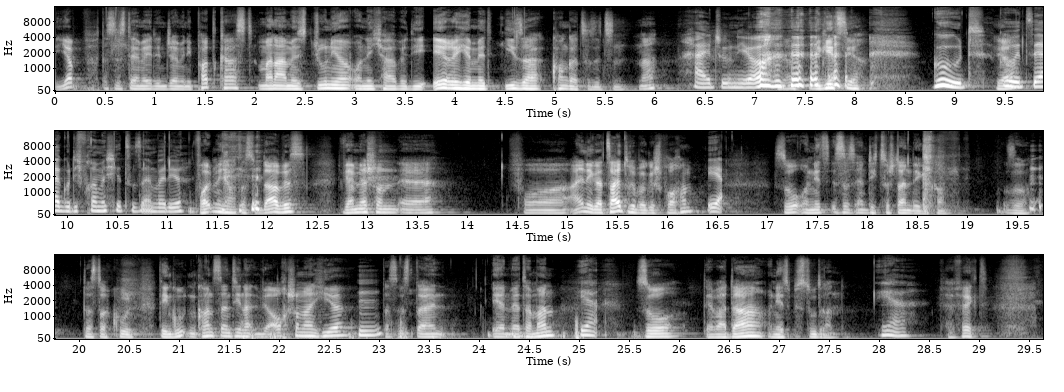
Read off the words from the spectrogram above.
Ja, das ist der Made in Germany Podcast. Mein Name ist Junior und ich habe die Ehre, hier mit Isa Konga zu sitzen. Na? Hi Junior. Ja, wie geht's dir? gut, Ja? gut, sehr gut. Ich freue mich hier zu sein bei dir. Freut mich auch, dass du da bist. Wir haben ja schon äh, vor einiger Zeit drüber gesprochen. Ja. So, und jetzt ist es endlich zustande gekommen. So, das ist doch cool. Den guten Konstantin hatten wir auch schon mal hier. Das ist dein ehrenwerter Mann. Ja. So, der war da und jetzt bist du dran. Ja. Perfekt.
